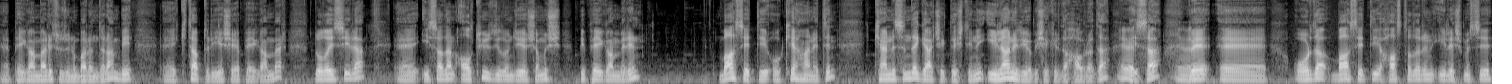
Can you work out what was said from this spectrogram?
e, peygamberlik sözünü barındıran bir e, kitaptır Yeşaya peygamber. Dolayısıyla e, İsa'dan 600 yıl önce yaşamış bir peygamberin bahsettiği o kehanetin kendisinde gerçekleştiğini ilan ediyor bir şekilde Havra'da Evet, İsa evet. ve e, orada bahsettiği hastaların iyileşmesi,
